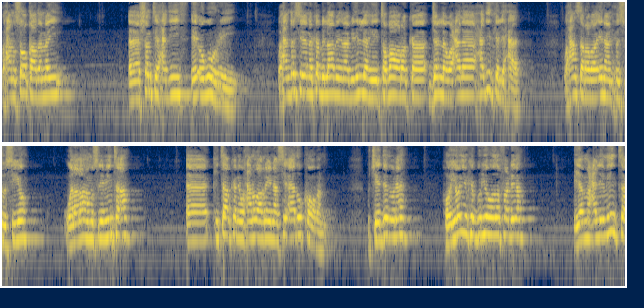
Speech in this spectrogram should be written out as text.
waxaanu soo qaadanay shantii xadiid ee ugu horreeyey. Waxaan darsigeena ka bilaabaynaa biidnillaahi tabaaraka jalla wacalaa xadiidka lixaad. Waxaanse rabaa inaan xusuusiyo walaalaha muslimiinta ah. Kitaabkani waxaan u aqrinaynaa si aada u kooban. Ujeeddaduna hooyooyinka guryahooda fadhiya iyo macallimiinta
